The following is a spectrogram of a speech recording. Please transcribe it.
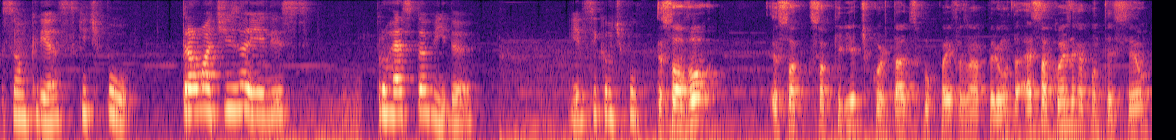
são crianças que, tipo, traumatiza eles pro resto da vida. E eles ficam, tipo, Eu só vou. Eu só, só queria te cortar, desculpa aí, fazer uma pergunta. Essa coisa que aconteceu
